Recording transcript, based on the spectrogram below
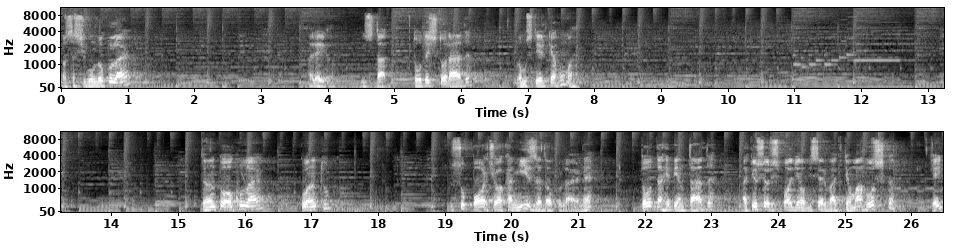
Nossa segunda ocular. Olha aí, ó, estado toda estourada. Vamos ter que arrumar. Tanto o ocular quanto o suporte ou a camisa da ocular, né? Toda arrebentada. Aqui os senhores podem observar que tem uma rosca, ok?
